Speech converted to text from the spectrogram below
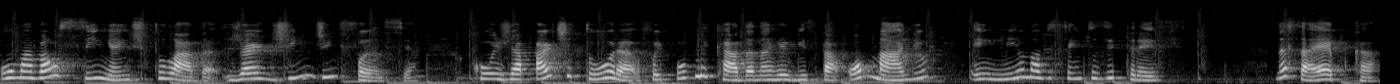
uma valsinha intitulada Jardim de Infância, cuja partitura foi publicada na revista O Malho em 1903. Nessa época,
